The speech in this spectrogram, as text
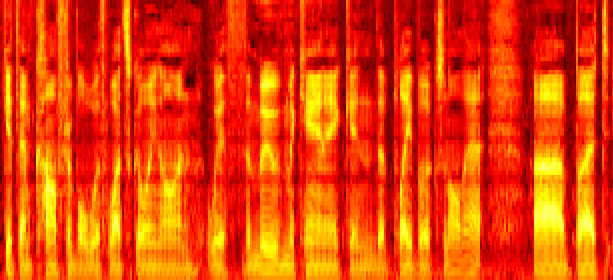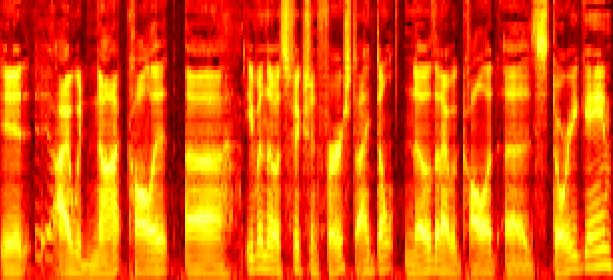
get them comfortable with what's going on with the move mechanic and the playbooks and all that. Uh, but it, I would not call it, uh, even though it's fiction first, I don't know that I would call it a story game.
